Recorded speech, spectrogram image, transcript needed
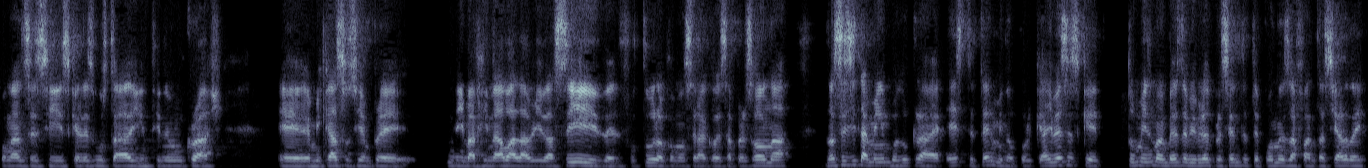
Pónganse si es que les gusta a alguien, tienen un crush. Eh, en mi caso siempre me imaginaba la vida así, del futuro, cómo será con esa persona. No sé si también involucra este término, porque hay veces que tú mismo en vez de vivir el presente te pones a fantasear de,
